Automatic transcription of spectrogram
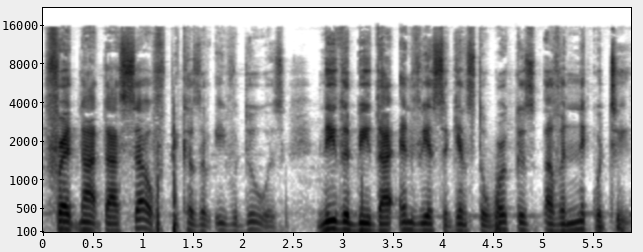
Fret not thyself because of evildoers, neither be thou envious against the workers of iniquity.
